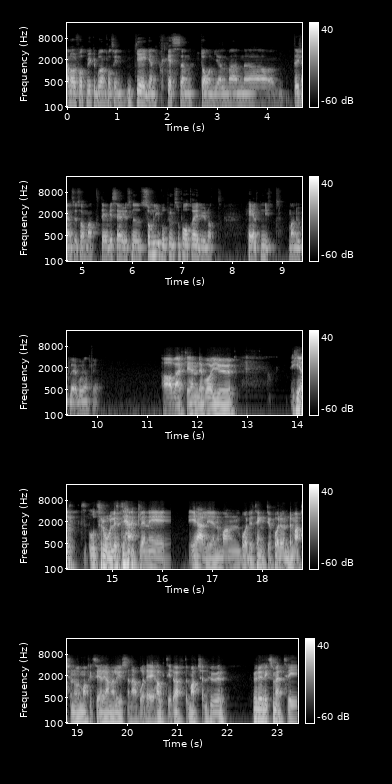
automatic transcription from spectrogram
han har ju fått mycket beröm från sin gegenpressen, Daniel, men uh, det känns ju som att det vi ser just nu, som Liverpool-supporter är det ju något helt nytt man upplever egentligen. Ja, verkligen. Det var ju helt otroligt egentligen i, i helgen. Man både tänkte ju på det under matchen och man fick se det i analyserna både i halvtid och efter matchen. Hur, hur det liksom är tre,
